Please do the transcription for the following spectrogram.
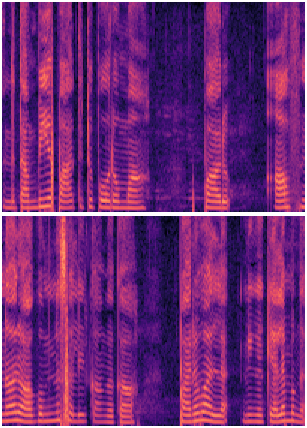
அந்த தம்பியை பார்த்துட்டு போகிறோம்மா பாரு ஆஃப் அன் ஹவர் ஆகும்னு சொல்லியிருக்காங்கக்கா. பரவாயில்ல நீங்கள் கிளம்புங்க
